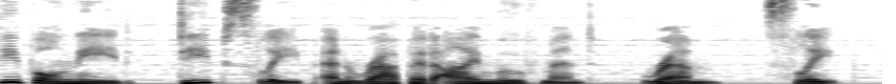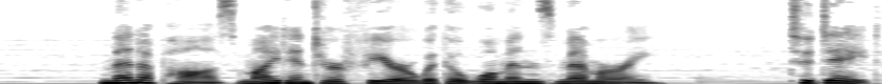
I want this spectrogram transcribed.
People need deep sleep and rapid eye movement, REM, sleep. Menopause might interfere with a woman's memory. To date,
